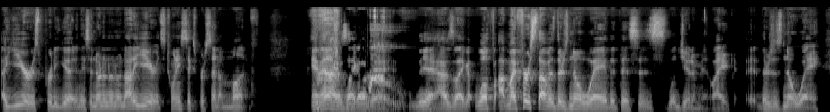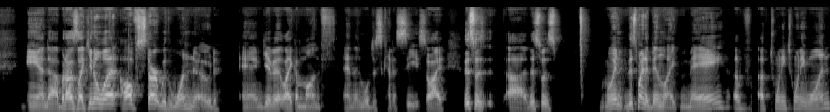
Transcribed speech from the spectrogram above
a year is pretty good and they said no no no no not a year it's 26% a month and then i was like okay yeah i was like well uh, my first thought was there's no way that this is legitimate like there's just no way and uh, but i was like you know what i'll start with one node and give it like a month and then we'll just kind of see so i this was uh this was when this might have been like may of of 2021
